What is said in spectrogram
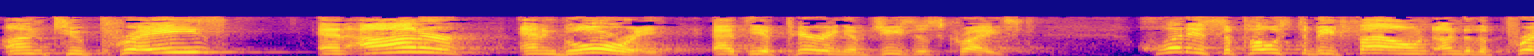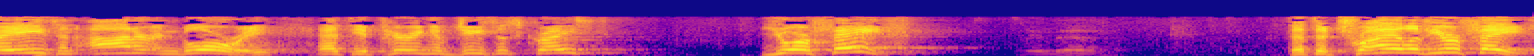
unto praise and honor and glory at the appearing of Jesus Christ. What is supposed to be found under the praise and honor and glory at the appearing of Jesus Christ? Your faith. Amen. That the trial of your faith,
